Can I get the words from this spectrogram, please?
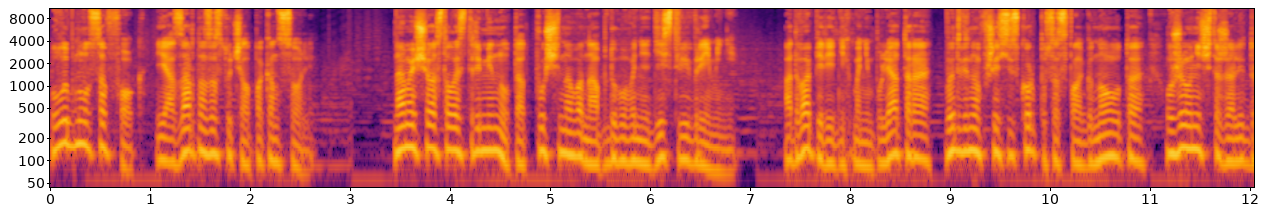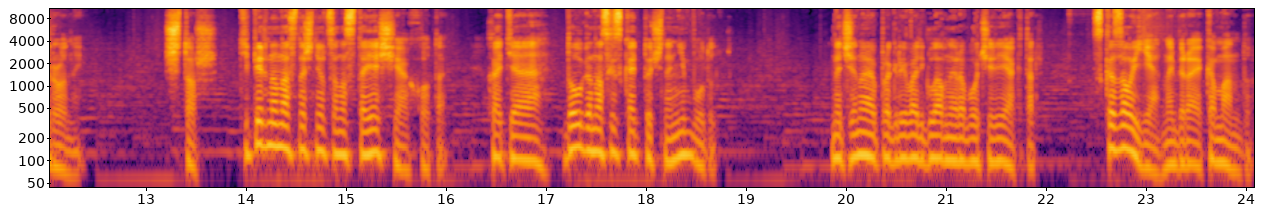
Улыбнулся Фок и азартно застучал по консоли. Нам еще осталось три минуты отпущенного на обдумывание действий времени, а два передних манипулятора, выдвинувшись из корпуса сфагноута, уже уничтожали дроны. Что ж, теперь на нас начнется настоящая охота, хотя долго нас искать точно не будут. Начинаю прогревать главный рабочий реактор, сказал я, набирая команду.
